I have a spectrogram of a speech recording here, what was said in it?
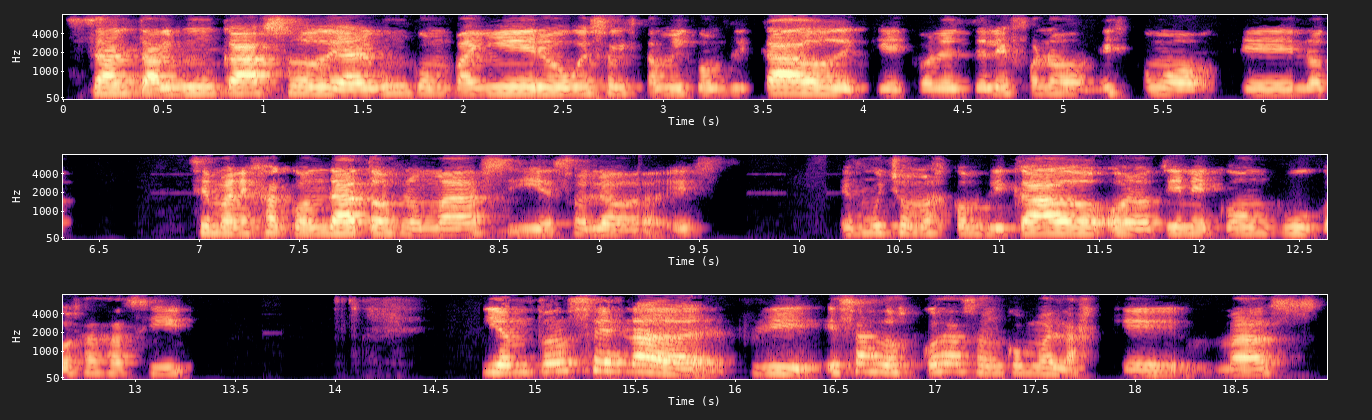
salta algún caso de algún compañero o eso que está muy complicado, de que con el teléfono es como que no se maneja con datos nomás y eso lo, es, es mucho más complicado o no tiene compu, cosas así. Y entonces, nada, esas dos cosas son como las que más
